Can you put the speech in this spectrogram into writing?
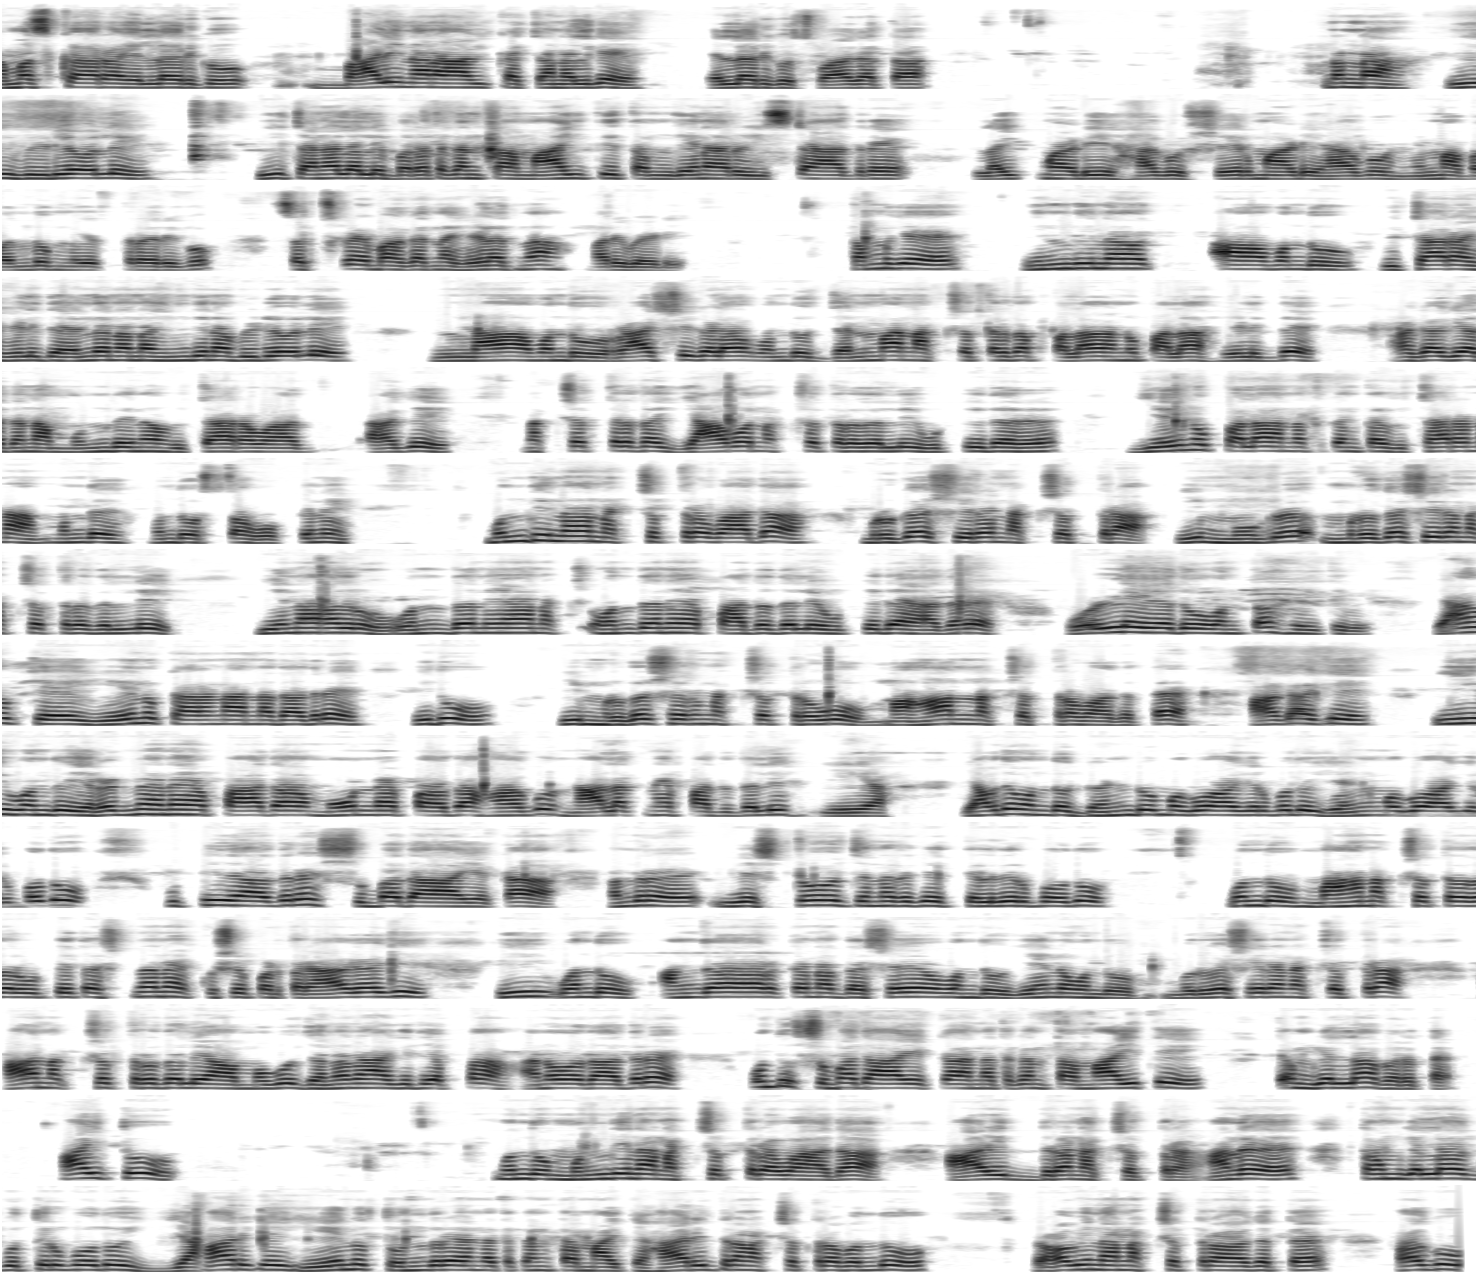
ನಮಸ್ಕಾರ ಎಲ್ಲರಿಗೂ. ಬಾಳಿನ ನಾವಿಕ ಚಾನಲ್ಗೆ ಎಲ್ಲರಿಗೂ ಸ್ವಾಗತ. ನನ್ನ ಈ ವಿಡಿಯೋಲಿ ಈ ಚಾನಲಲ್ಲಿ ಬರತಕ್ಕಂಥ ಮಾಹಿತಿ ತಮ್ಗೇನಾದ್ರು ಇಷ್ಟ ಆದರೆ ಲೈಕ್ ಮಾಡಿ ಹಾಗೂ ಶೇರ್ ಮಾಡಿ ಹಾಗೂ ನಿಮ್ಮ ಬಂಧು ಮಿತ್ರರಿಗೂ ಸಬ್ಸ್ಕ್ರೈಬ್ ಆಗೋದನ್ನ ಹೇಳೋದನ್ನ ಮರಿಬೇಡಿ. ತಮಗೆ ಇಂದಿನ ಆ ಒಂದು ವಿಚಾರ ಹೇಳಿದೆ ಅಂದರೆ ನನ್ನ ಹಿಂದಿನ ವಿಡಿಯೋಲಿ ನಾ ಒಂದು ರಾಶಿಗಳ ಒಂದು ಜನ್ಮ ನಕ್ಷತ್ರದ ಫಲ ಅನುಫಲ ಹೇಳಿದ್ದೆ. ಹಾಗಾಗಿ ಅದನ್ನ ಮುಂದಿನ ವಿಚಾರವಾದ ಹಾಗೆ ನಕ್ಷತ್ರದ ಯಾವ ನಕ್ಷತ್ರದಲ್ಲಿ ಹುಟ್ಟಿದರೆ ಏನು ಫಲ ಅನ್ನತಕ್ಕಂಥ ವಿಚಾರನ ಮುಂದೆ ಮುಂದುವರಿಸ್ತಾ ಹೋಗ್ತೀನಿ. ಮುಂದಿನ ನಕ್ಷತ್ರವಾದ ಮೃಗಶಿರ ನಕ್ಷತ್ರ. ಈ ಮೃಗ, ಮೃಗಶಿರ ನಕ್ಷತ್ರದಲ್ಲಿ ಏನಾದರೂ ಒಂದನೆಯ ನಕ್ಷ, ಒಂದನೆಯ ಪಾದದಲ್ಲಿ ಹುಟ್ಟಿದೆ ಆದರೆ ಒಳ್ಳೆಯದು ಅಂತ ಹೇಳ್ತೀವಿ. ಯಾಕೆ, ಏನು ಕಾರಣ ಅನ್ನೋದಾದರೆ ಇದು ಈ ಮೃಗಶಿರ ನಕ್ಷತ್ರವು ಮಹಾನ್ ನಕ್ಷತ್ರವಾಗುತ್ತೆ. ಹಾಗಾಗಿ ಈ ಒಂದು ಎರಡನೇ ಪಾದ, ಮೂರನೇ ಪಾದ ಹಾಗೂ ನಾಲ್ಕನೇ ಪಾದದಲ್ಲಿ ಯಾವುದೇ ಒಂದು ಗಂಡು ಮಗು ಆಗಿರ್ಬೋದು, ಹೆಣ್ಣು ಮಗು ಆಗಿರ್ಬೋದು ಹುಟ್ಟಿದಾದರೆ ಶುಭದಾಯಕ. ಅಂದ್ರೆ ಎಷ್ಟೋ ಜನರಿಗೆ ತಿಳಿದಿರ್ಬೋದು, ಒಂದು ಮಹಾನಕ್ಷತ್ರದಲ್ಲಿ ಹುಟ್ಟಿದ ತಕ್ಷಣನೇ ಖುಷಿ ಪಡ್ತಾರೆ. ಹಾಗಾಗಿ ಈ ಒಂದು ಅಂಗಾರಕನ ದಶೆಯ ಒಂದು ಏನು ಒಂದು ಮೃಗಶಿರ ನಕ್ಷತ್ರ, ಆ ನಕ್ಷತ್ರದಲ್ಲಿ ಆ ಮಗು ಜನನ ಆಗಿದೆಯಪ್ಪ ಅನ್ನೋದಾದರೆ ಒಂದು ಶುಭದಾಯಕ ಅನ್ನತಕ್ಕಂಥ ಮಾಹಿತಿ ತಮಗೆಲ್ಲ ಬರುತ್ತೆ. ಆಯಿತು. ಒಂದು ಮುಂದಿನ ನಕ್ಷತ್ರವಾದ ಆರಿದ್ರ ನಕ್ಷತ್ರ. ಅಂದ್ರೆ ತಮಗೆಲ್ಲ ಗೊತ್ತಿರ್ಬೋದು ಯಾರಿಗೆ ಏನು ತೊಂದರೆ ಅನ್ನತಕ್ಕಂಥ ಮಾಹಿತಿ. ಆರಿದ್ರ ನಕ್ಷತ್ರ ಬಂದು ರಾವಿನ ನಕ್ಷತ್ರ ಆಗತ್ತೆ. ಹಾಗೂ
